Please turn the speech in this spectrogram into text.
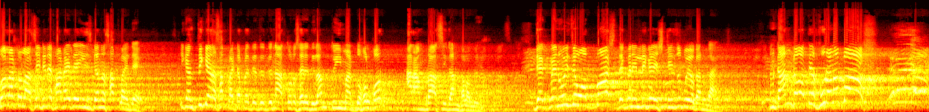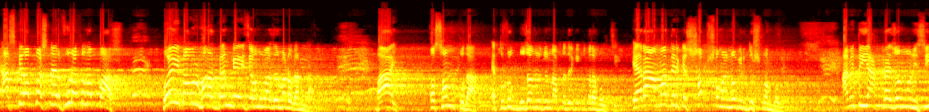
গলা টলা আছে, এটিতে ফাটাই দেয়, ইসগানে সাপ্লাই দেয়। ইখান থেকে সাপ্লাই টাপ্লাই দিয়ে না, তোরা ছেড়ে দিলাম, তুই মার দখল কর, আর আমরা আছি গান ফালাবো দেখবেন ওই যে অভ্যাস, দেখবেন এর লিগে স্টেজে বইও গান গায়। গান গাওয়াতে পুরান অভ্যাস। আজকের অভ্যাস না, এর পুরাতন অভ্যাস। ওই বাউল ভাড়াত গান গাইছে, অনুবাদের মানো গান গা ভাই, কসম খোদা, এতটুকু বোঝানোর জন্য আপনাদেরকে কথাটা বলছি। এরা আমাদেরকে সব সময় নবীর দুশ্মন বলে। আমি তো এই আঁকড়ায় জন্ম নিছি,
